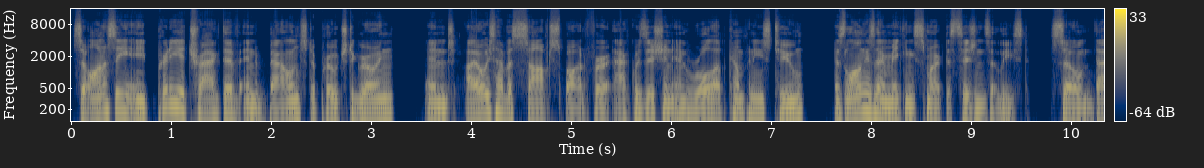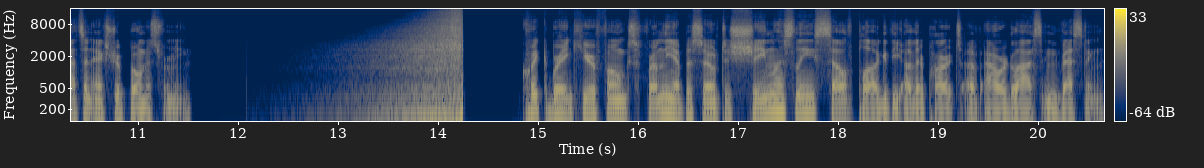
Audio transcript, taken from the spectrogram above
So, honestly, a pretty attractive and balanced approach to growing, and I always have a soft spot for acquisition and roll up companies too, as long as they're making smart decisions at least. So, that's an extra bonus for me. Quick break here, folks, from the episode to shamelessly self plug the other parts of Hourglass investing.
